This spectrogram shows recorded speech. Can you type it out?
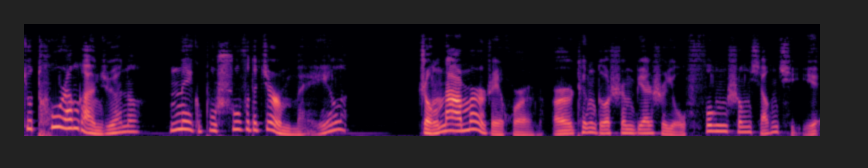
就突然感觉呢，那个不舒服的劲儿没了。正纳闷这会儿呢，耳听得身边是有风声响起，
